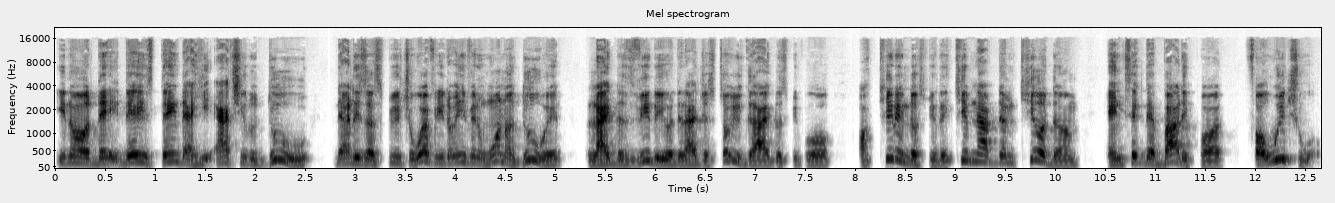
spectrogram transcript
you know, they, there is things that he asks you to do that is a spiritual warfare. You don't even want to do it. Like this video that I just told you guys, those people are killing those people. They kidnap them, kill them, and take their body part for ritual.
